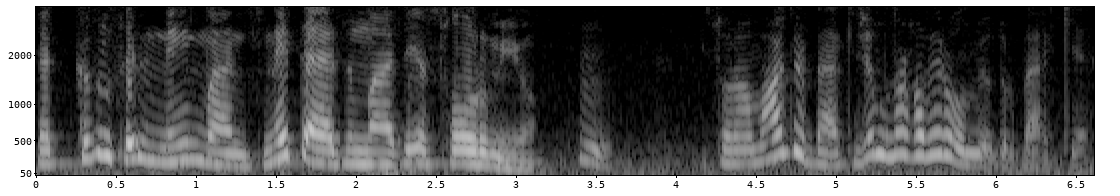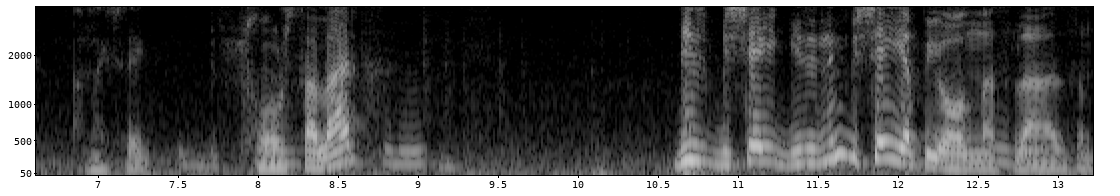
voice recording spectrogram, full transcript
ya kızım senin neyin var ne derdin var diye sormuyor. Soran vardır belki canım. Bunlar haber olmuyordur belki. Ama işte sorsalar bir bir şey birinin bir şey yapıyor olması lazım.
